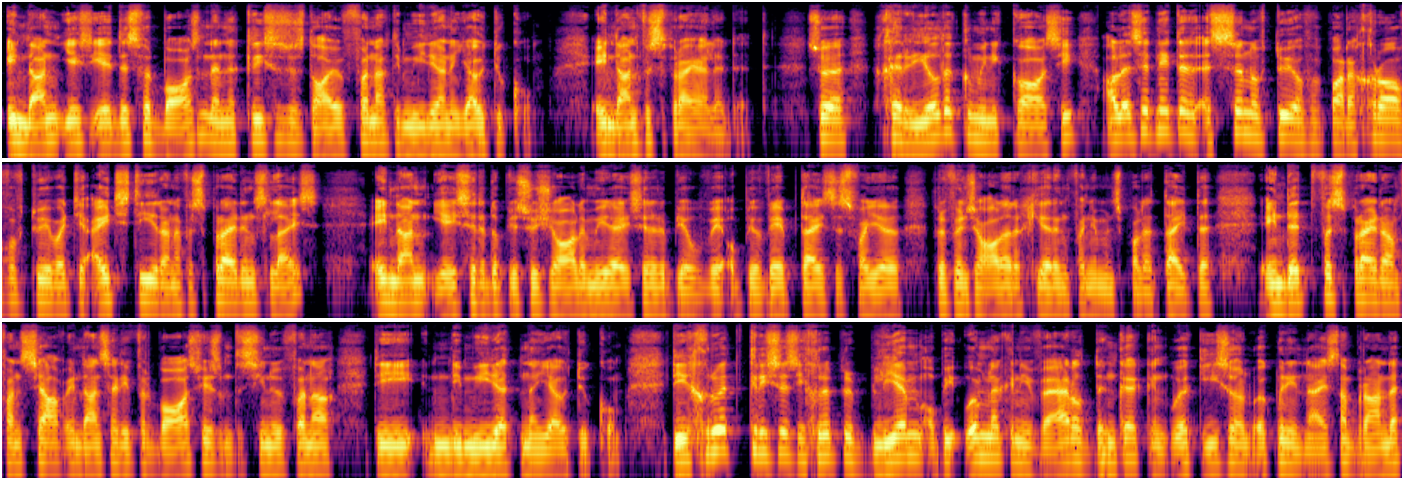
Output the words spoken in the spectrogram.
en dan jy's jy, dis verbasend in 'n krisis soos daai hoe vinnig die media na jou toe kom en dan versprei hulle dit. So gereelde kommunikasie, al is dit net 'n sin of twee of 'n paragraaf of twee wat jy uitstuur aan 'n verspreidingslys en dan jy sit dit op jou sosiale media, jy sit dit op jou op jou webtuistes van jou provinsiale regering van jou munisipaliteite en dit versprei dan van self en dan sal jy verbaas wees om te sien hoe vinnig die die media na jou toe kom. Die groot krisis, die groot probleem op die oomblik in die wêreld dink ek en ook hierso en ook met die Nysna brande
